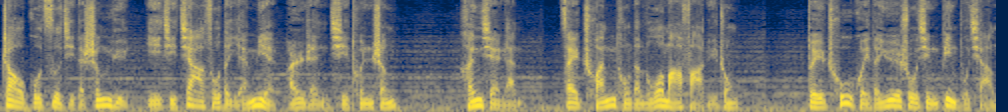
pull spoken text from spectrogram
照顾自己的声誉以及家族的颜面而忍气吞声。很显然，在传统的罗马法律中，对出轨的约束性并不强，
